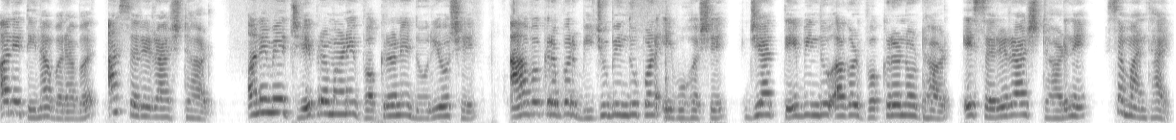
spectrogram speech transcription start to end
અને તેના બરાબર આ સરેરાશ ઢાળ. અને મેં જે પ્રમાણે વક્રને દોર્યો છે, આ વક્ર પર બીજું બિંદુ પણ એવું હશે, જ્યાં તે બિંદુ આગળ વક્રનો ઢાળ એ સરેરાશ ઢાળને સમાન થાય.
